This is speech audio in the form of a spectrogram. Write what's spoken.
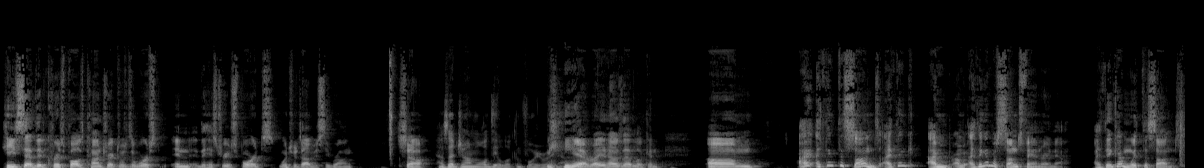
He said that Chris Paul's contract was the worst in the history of sports, which was obviously wrong. So How's that John Wall deal looking for you right now? yeah, right. How's that looking? Um, I, I think the Suns. I think I'm, I'm. I think I'm a Suns fan right now. I think I'm with the Suns.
